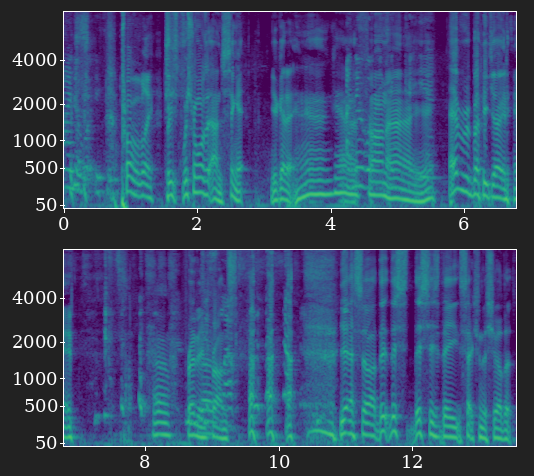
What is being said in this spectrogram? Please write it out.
I know what you think. Probably. Which, which one was it, Ange? Sing it. You get it. Uh, know what California. thinking, Everybody join in. Uh, Freddie no. France. yeah, so th- this this is the section of the show that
